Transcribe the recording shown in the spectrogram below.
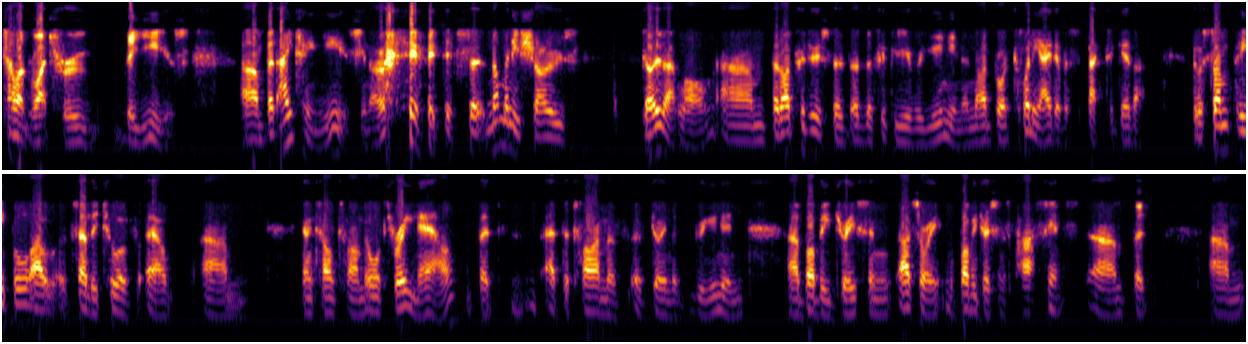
talent right through the years. Um, but 18 years, you know, it's uh, not many shows go that long. Um, but I produced the, the, the 50-year reunion, and I brought 28 of us back together. There were some people, uh, sadly two of our um, young talent time, all three now, but at the time of, of doing the reunion, uh, Bobby Driessen, uh, sorry, Bobby Driessen's passed since, um, but um,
